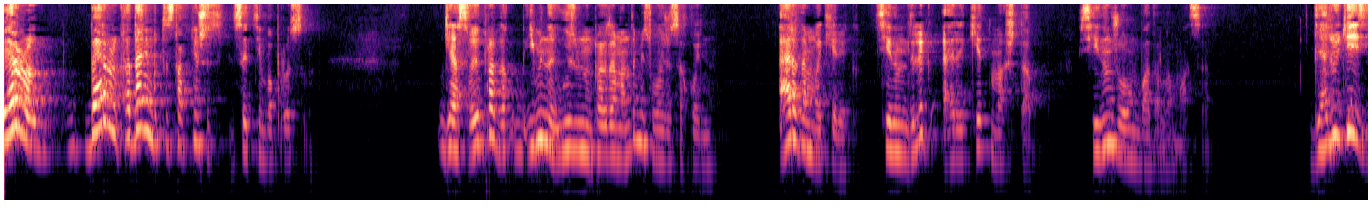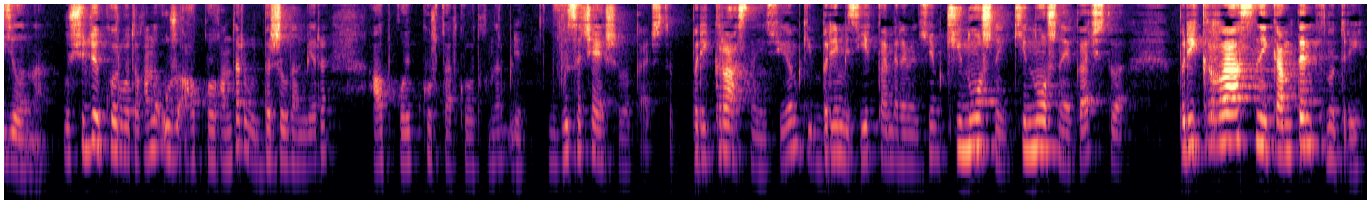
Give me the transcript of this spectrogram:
бәрібір бәрібір когда нибудь ты столкнешься с этим вопросом я свою именно өзімнің программамды мен солай жасап қойдым әр адамға керек сенімділік әрекет масштаб сенің жолың бағдарламасы для людей сделано осы жерде көріп отырғандар уже алып қойғандар бір жылдан бері алып қойып курстарды көріп отырғандар біледі высочайшего качества прекрасные съемки бір емес екі камерамен түсемін киношный киношное качество прекрасный контент внутри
